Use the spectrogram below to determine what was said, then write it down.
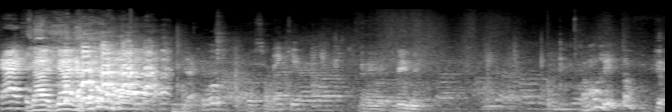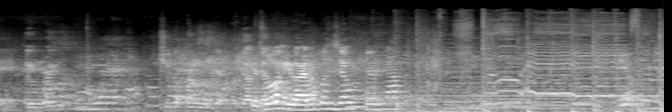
guys. Guys, guys. Thank you. Eh, dime. Estamos listos. Ya, güey. Chicos, están ya, ya, Que suban y agarren posición. Yeah.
